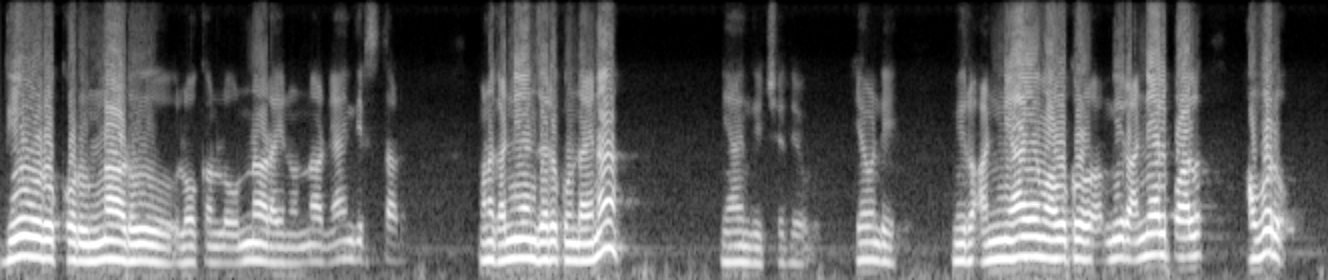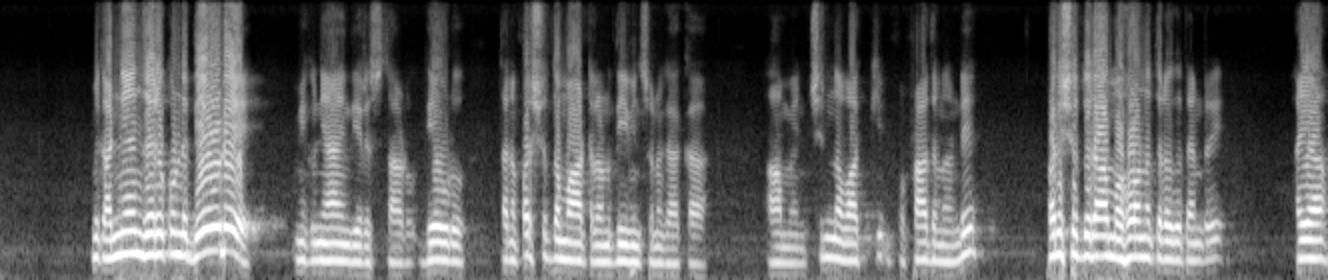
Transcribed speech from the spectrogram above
దేవుడు ఒక్కడు ఉన్నాడు లోకంలో ఉన్నాడు ఆయన ఉన్నాడు న్యాయం తీరుస్తాడు. మనకు అన్యాయం జరగకుండా ఆయన న్యాయం తీర్చే దేవుడు. ఏమండి? మీరు అన్యాయం అవ్వకో మీరు అన్యాయాల పాలు అవ్వరు. మీకు అన్యాయం జరగకుండా దేవుడే మీకు న్యాయం తీరుస్తాడు. దేవుడు తన పరిశుద్ధ మాటలను దీవించునుగాక. ఆమె చిన్న వాక్య ప్రార్థన అండి. పరిశుద్ధుడా మహోన్నతుడు తండ్రి అయ్యా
